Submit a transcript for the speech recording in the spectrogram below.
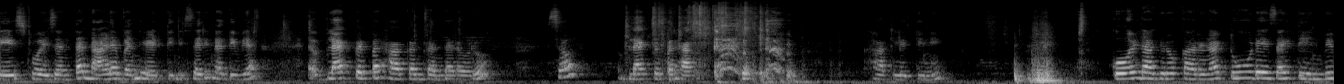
ಟೇಸ್ಟ್ ವೈಸ್ ಅಂತ ನಾಳೆ ಬಂದು ಹೇಳ್ತೀನಿ. ಸರಿನಾ ದಿವ್ಯಾ? ಬ್ಲ್ಯಾಕ್ ಪೆಪ್ಪರ್ ಹಾಕಂತಂದಾರ ಅವರು. ಸೊ ಬ್ಲ್ಯಾಕ್ ಪೆಪ್ಪರ್ ಹಾಕಿ ಹಾಕ್ಲಿತ್ತೀನಿ. ಕೋಲ್ಡ್ ಆಗಿರೋ ಕಾರಣ ಟೂ ಡೇಸ್ ಆಯ್ತು ಏನು ಭೀ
